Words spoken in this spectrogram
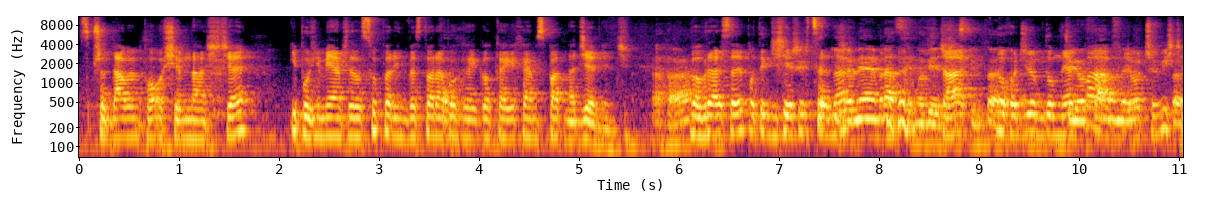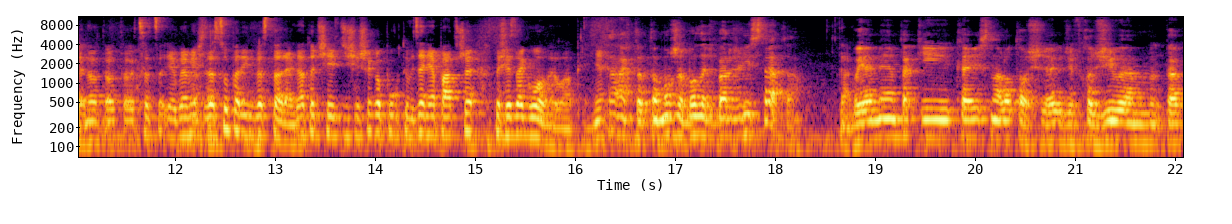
sprzedałem po 18 i później miałem się do super inwestora, bo jego KGHM spadł na 9. Aha. Wyobraź sobie po tych dzisiejszych I cenach. że miałem rację, mówiłeś Tak, wszystkim. Tak. no chodziłem dumny jak paw, oczywiście, Tak. no to, to jakbym miał się za super inwestorem, ja to dzisiaj z dzisiejszego punktu widzenia patrzę, to się za głowę łapie, nie? Tak, to, to może boleć bardziej niż strata. Tak. Bo ja miałem taki case na Lotosie, gdzie wchodziłem pra,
